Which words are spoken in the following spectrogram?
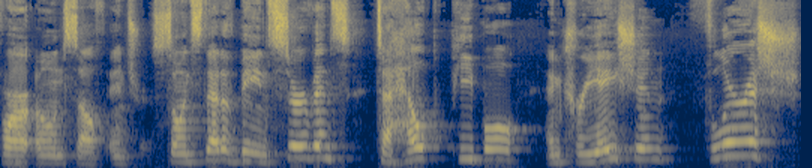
for our own self interest. So instead of being servants to help people and creation flourish,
